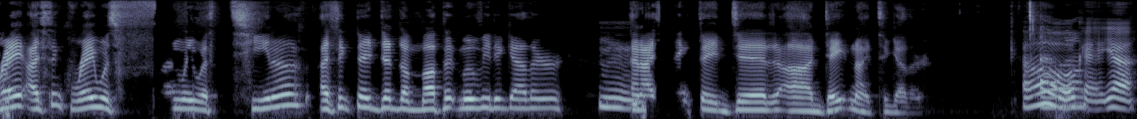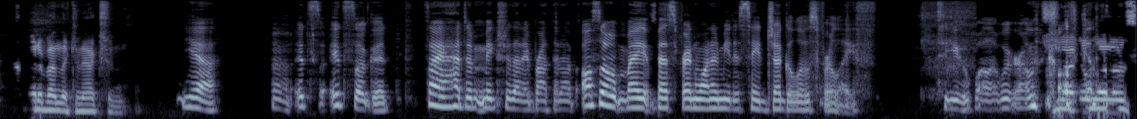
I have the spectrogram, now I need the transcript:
Ray. I think Ray was friendly with Tina. I think they did the Muppet movie together, Mm. and I think they did uh, Date Night together. Oh, Oh. okay, yeah. That would have been the connection. Yeah. Oh, it's it's so good. So I had to make sure that I brought that up. Also, my best friend wanted me to say juggalos for life to you while we were on the call. together. Juggalos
